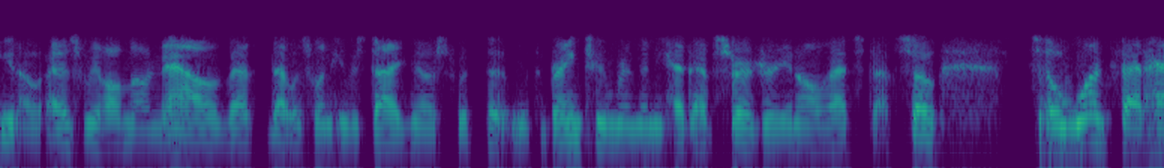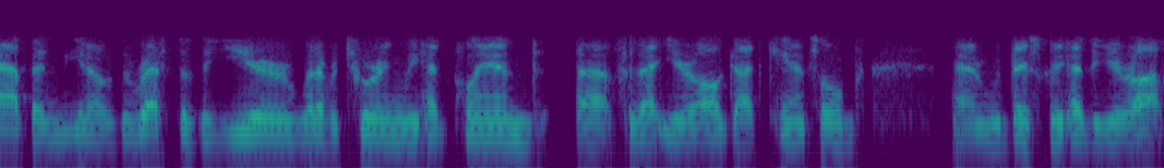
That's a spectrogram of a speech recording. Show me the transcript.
you know, as we all know now, that that was when he was diagnosed with the with the brain tumor, and then he had to have surgery and all that stuff. So, so once that happened, you know, the rest of the year, whatever touring we had planned uh, for that year, all got canceled, and we basically had the year off.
